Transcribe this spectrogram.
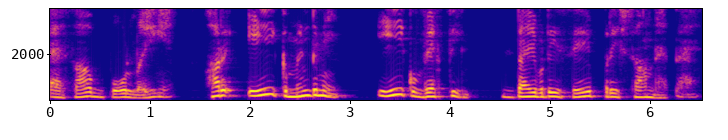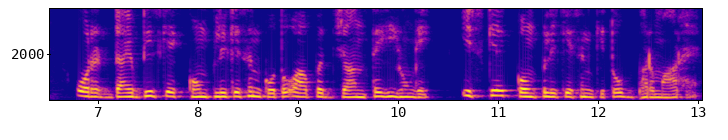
ऐसा बोल रही है। हर एक मिनट में एक व्यक्ति डायबिटीज़ से परेशान रहता है। और डायबिटीज़ के कॉम्प्लिकेशन को तो आप जानते ही होंगे। इसके कॉम्प्लिकेशन की तो भरमार है।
